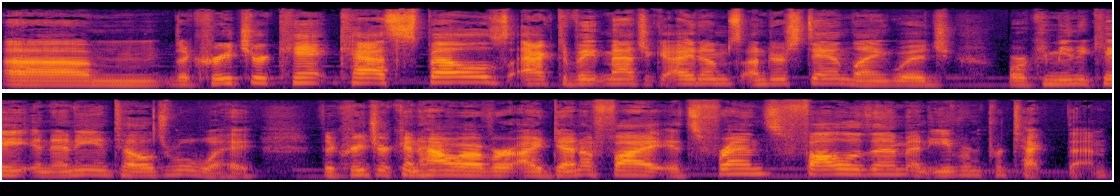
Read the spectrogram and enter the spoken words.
Um, the creature can't cast spells, activate magic items, understand language, or communicate in any intelligible way. The creature can, however, identify its friends, follow them, and even protect them.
